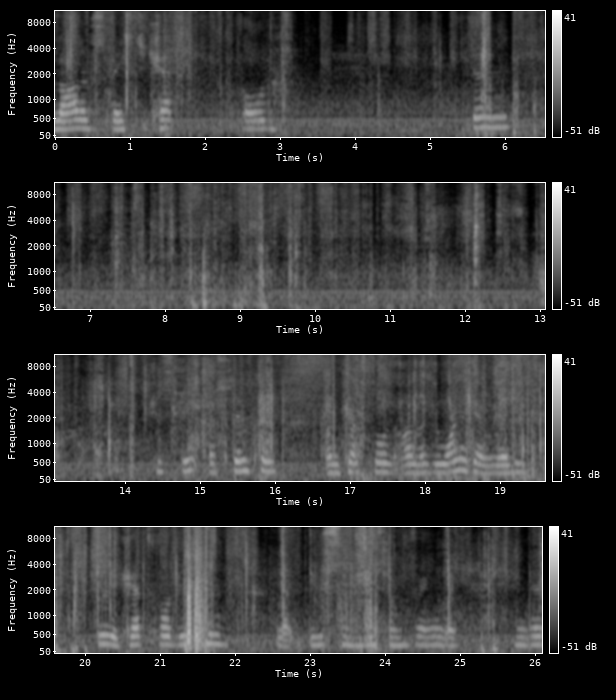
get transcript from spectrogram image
lot of space to jet fold. Then just do a simple um, jet fold. Um, if you want to get ready, do your jet fold. You can like do some do something like then,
